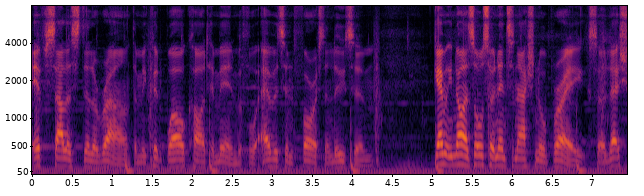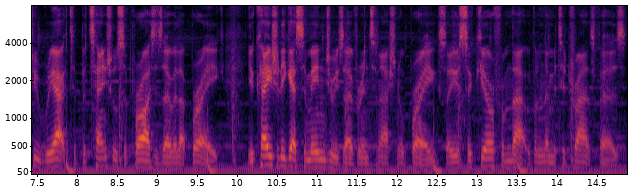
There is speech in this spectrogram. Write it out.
If Salah's still around, then we could wildcard him in before Everton, Forest, and Luton. Game Week 9 is also an international break, so it lets you react to potential surprises over that break. You occasionally get some injuries over international breaks, so you're secure from that with unlimited transfers.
